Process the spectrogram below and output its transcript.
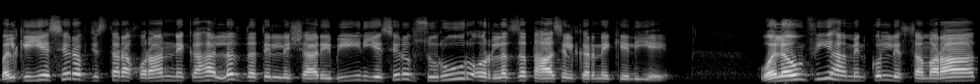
بلکہ یہ صرف جس طرح قرآن نے کہا، لذت الشاربین یہ صرف سرور اور لذت حاصل کرنے کے لیے۔ ولوم فی من کل ثمرات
